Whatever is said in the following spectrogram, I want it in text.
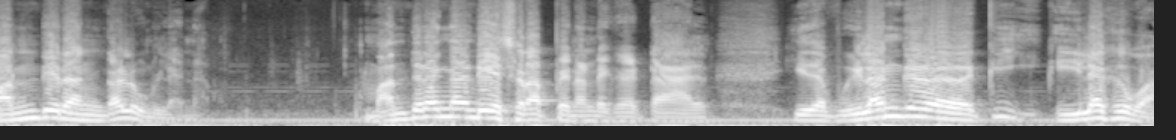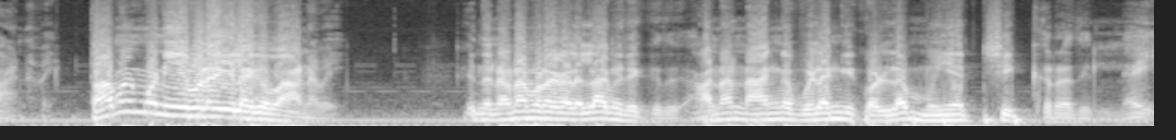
மந்திரங்கள் உள்ளன. மந்திரங்களுடைய சிறப்பு என்னென்று கேட்டால் இதை விளங்குவதற்கு இலகுவானவை. தமிழ் மொழியை விட இலகுவானவை. இந்த நடைமுறைகள் எல்லாம் இருக்குது. ஆனால் நாங்கள் விளங்கிக் கொள்ள முயற்சிக்கிறதில்லை.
